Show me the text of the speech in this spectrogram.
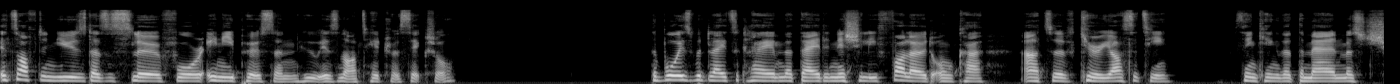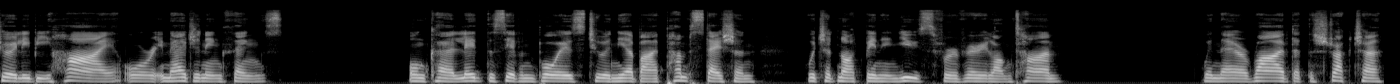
it's often used as a slur for any person who is not heterosexual. The boys would later claim that they had initially followed Onka out of curiosity, thinking that the man must surely be high or imagining things. Onka led the seven boys to a nearby pump station which had not been in use for a very long time. When they arrived at the structure,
